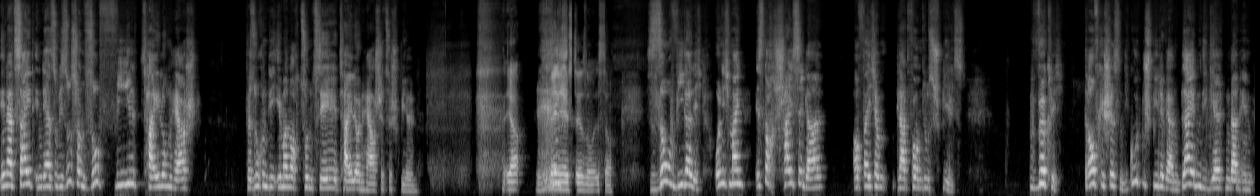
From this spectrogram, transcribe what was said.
In einer Zeit, in der sowieso schon so viel Teilung herrscht, versuchen die immer noch zum C Teile und Herrsche zu spielen. Ja, nee, nee, ist so, ist so. So widerlich. Und ich meine, ist doch scheißegal, auf welcher Plattform du es spielst. Wirklich. Drauf geschissen. Die guten Spiele werden bleiben, die gelten dann in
